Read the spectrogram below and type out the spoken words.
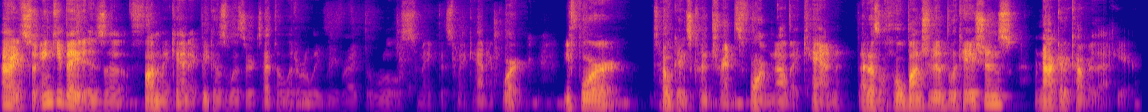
All right, so incubate is a fun mechanic because wizards had to literally rewrite the rules to make this mechanic work. Before tokens couldn't transform, now they can. That has a whole bunch of implications. We're not going to cover that here.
